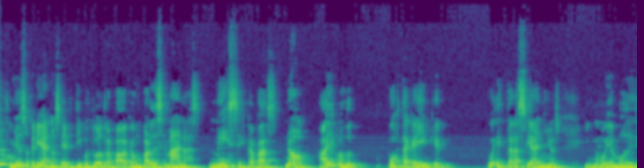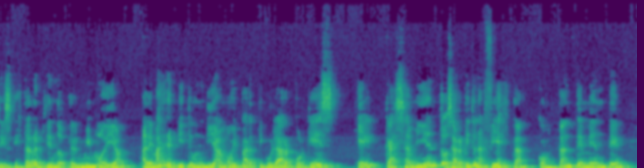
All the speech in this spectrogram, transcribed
yo al comienzo quería, no sé, el tipo estuvo atrapado acá un par de semanas, meses capaz. No, ahí es cuando posta caí que puede estar hace años y como bien vos decís, está repitiendo el mismo día. Además repite un día muy particular porque es el casamiento, o sea, repite una fiesta constantemente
